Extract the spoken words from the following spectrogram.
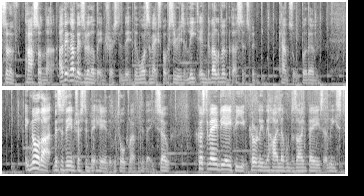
sort of pass on that. I think that bit's a little bit interesting. There was an Xbox Series Elite in development, but that's since been cancelled. But um, ignore that. This is the interesting bit here that we're talking about for today. So Custom AMD APU, currently in the high level design phase, at least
